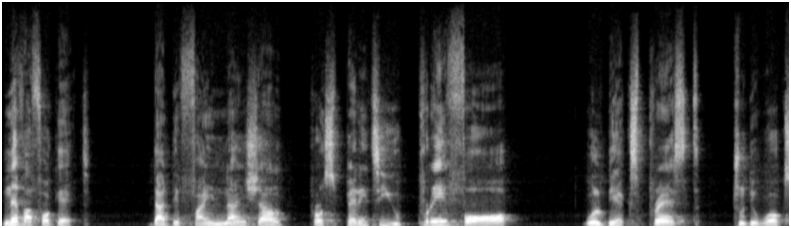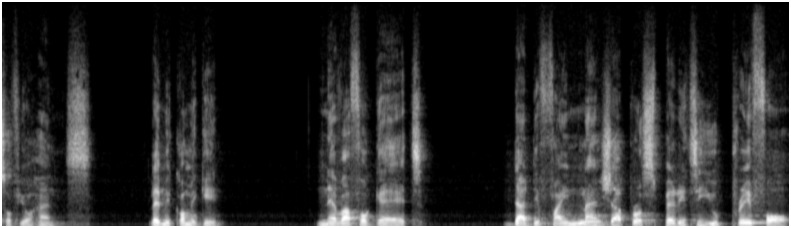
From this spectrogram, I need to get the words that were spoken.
Never forget that the financial prosperity you pray for will be expressed through the works of your hands. Let me come again. Never forget that the financial prosperity you pray for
